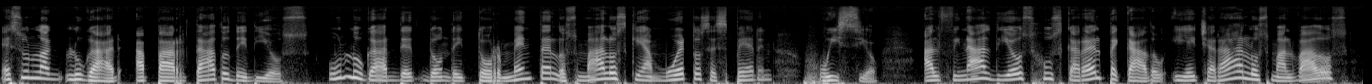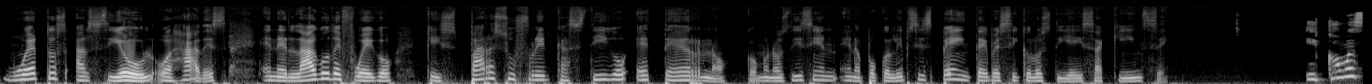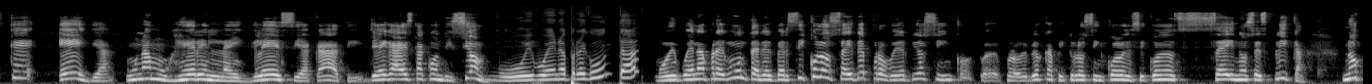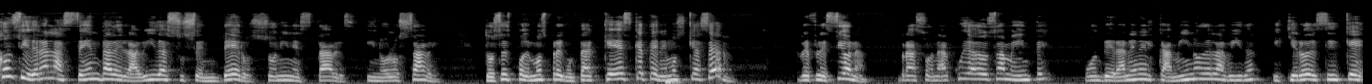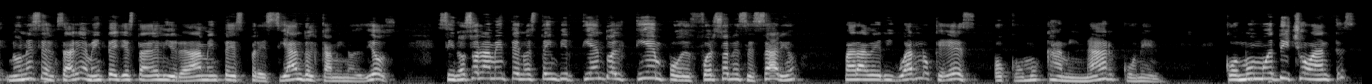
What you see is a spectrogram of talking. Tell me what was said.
Es un lugar apartado de Dios, un lugar de donde tormenta los malos que han muerto esperen juicio. Al final Dios juzgará el pecado y echará a los malvados muertos al Seol o Hades en el lago de fuego que es para sufrir castigo eterno, como nos dicen en Apocalipsis 20 versículos 10 a 15. ¿Y cómo es que ella, una mujer en la iglesia, Katy, llega a esta condición? Muy buena pregunta. Muy buena pregunta. En el versículo 6 de Proverbios 5, Proverbios capítulo 5, versículo 6 nos explica, no considera la senda de la vida, sus senderos son inestables y no lo sabe. Entonces podemos preguntar, ¿qué es que tenemos que hacer? Reflexiona, razonar cuidadosamente, en el camino de la vida y quiero decir que no necesariamente ella está deliberadamente despreciando el camino de Dios, sino solamente no está invirtiendo el tiempo o esfuerzo necesario para averiguar lo que es o cómo caminar con él. Como hemos dicho antes,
